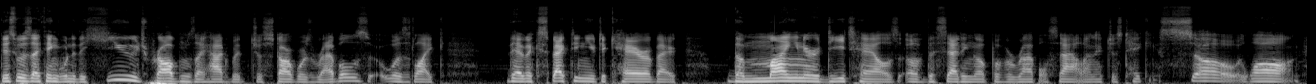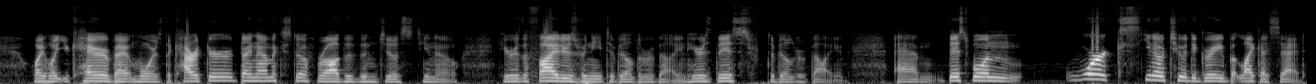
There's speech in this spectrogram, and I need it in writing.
This was, I think, one of the huge problems I had with just Star Wars Rebels was like them expecting you to care about the minor details of the setting up of a rebel cell and it just taking so long when what you care about more is the character dynamic stuff rather than just you know here are the fighters we need to build a rebellion here's this to build a rebellion. Um, this one works you know to a degree but like i said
